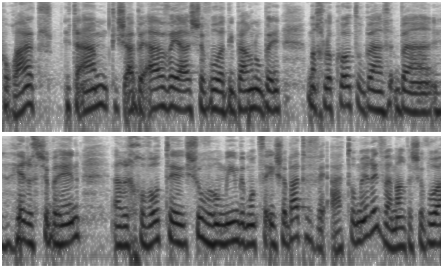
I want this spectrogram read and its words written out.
קורעת את העם, תשעה באב היה השבוע, דיברנו במחלוקות ובהרס שבהן, הרחובות שוב הומים במוצאי שבת, ואת אומרת, ואמרת השבוע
